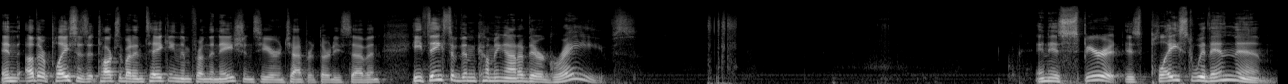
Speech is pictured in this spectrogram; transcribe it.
in other places it talks about Him taking them from the nations here in chapter 37, He thinks of them coming out of their graves. And his spirit is placed within them.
